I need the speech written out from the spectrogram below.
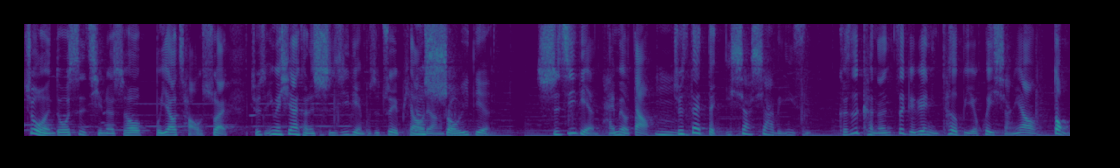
做很多事情的时候不要草率，就是因为现在可能时机点不是最漂亮的，熟一点。时机点还没有到，就是再等一下下的意思。可是可能这个月你特别会想要动，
